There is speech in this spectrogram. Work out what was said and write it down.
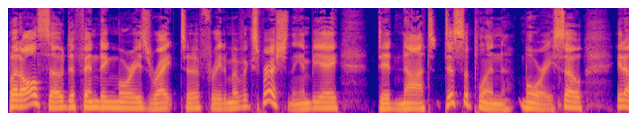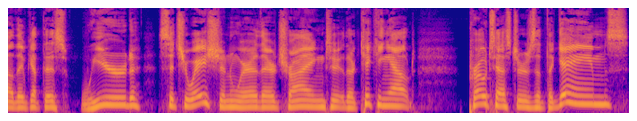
but also defending Morey's right to freedom of expression. The NBA did not discipline Maury. So, you know, they've got this weird situation where they're trying to, they're kicking out protesters at the games.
